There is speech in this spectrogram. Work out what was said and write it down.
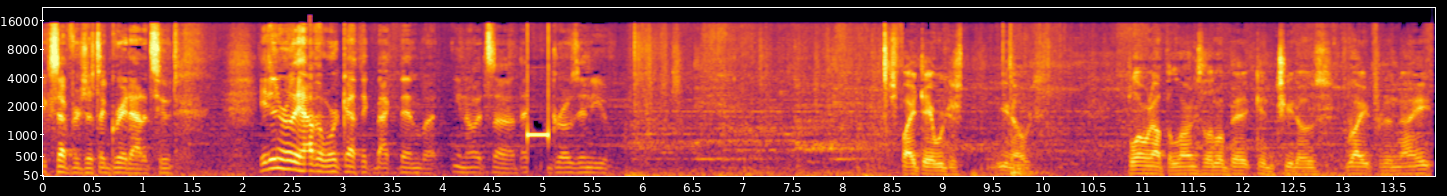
except for just a great attitude. He didn't really have the work ethic back then, but you know, it's uh, that grows into you. This fight day, we're just, you know, blowing out the lungs a little bit, getting Chito's right for the night.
